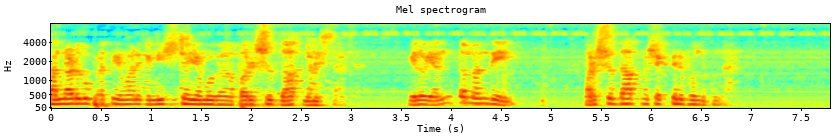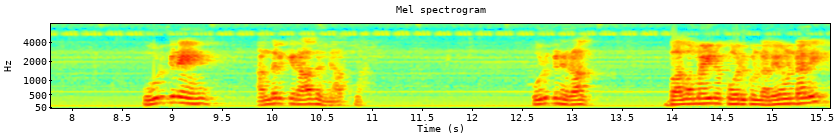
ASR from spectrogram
తన అడుగు ప్రతి వానికి నిశ్చయముగా పరిశుద్ధాత్మనిస్తాడు. మీలో ఎంతమంది పరిశుద్ధాత్మ శక్తిని పొందుకున్నారు? ఊరికనే అందరికీ రాదండి ఆత్మ. ఊరికనే రాదు. బలమైన కోరిక ఉండాలి. ఏముండాలి?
